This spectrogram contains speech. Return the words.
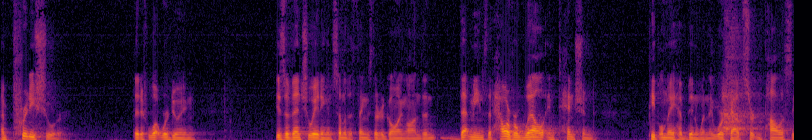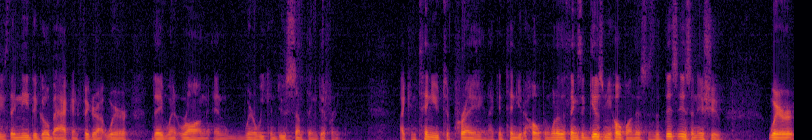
I'm pretty sure that if what we're doing is eventuating in some of the things that are going on, then that means that however well intentioned people may have been when they worked out certain policies. They need to go back and figure out where they went wrong and where we can do something different. I continue to pray and I continue to hope. And one of the things that gives me hope on this is that this is an issue where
